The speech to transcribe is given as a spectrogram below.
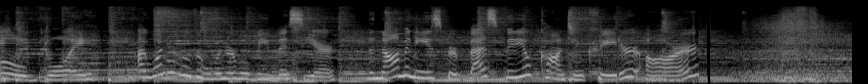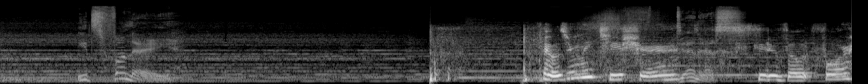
Oh boy. I wonder who the winner will be this year. The nominees for Best Video Content Creator are. It's Funny. I wasn't really too sure Dennis. who to vote for,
